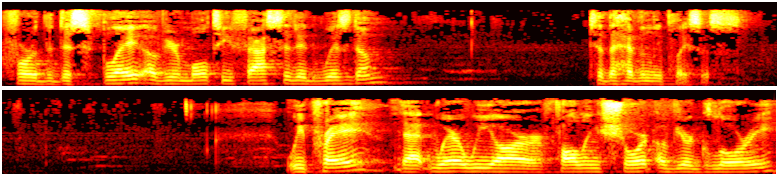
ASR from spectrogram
for the display of your multifaceted wisdom to the heavenly places. We pray that where we are falling short of your glory,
